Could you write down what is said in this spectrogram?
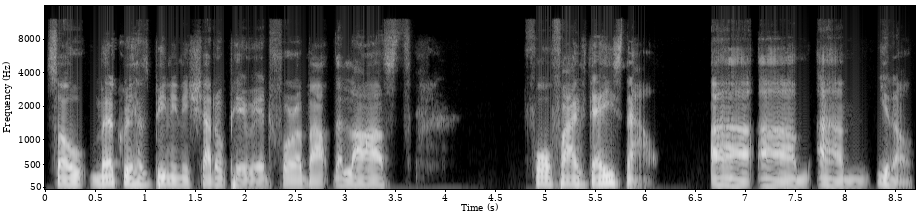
So Mercury has been in his shadow period for about the last four or five days now. Uh, um, um, you know,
